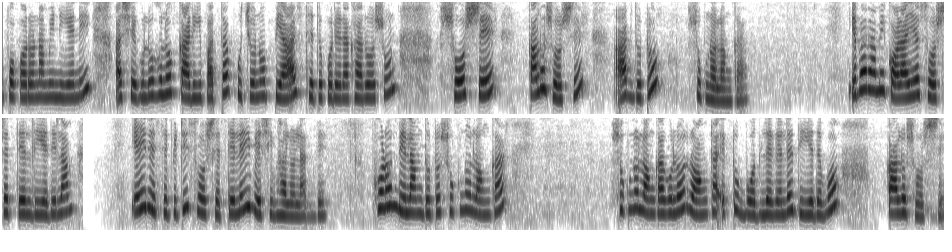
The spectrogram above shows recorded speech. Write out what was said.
উপকরণ আমি নিয়ে নিই, আর সেগুলো হলো কারি পাতা, কুচনো পেঁয়াজ, থেতো করে রাখা রসুন, সর্ষে, কালো সর্ষে, আর দুটো শুকনো লঙ্কা। এবার আমি কড়াইয়ে সর্ষের তেল দিয়ে দিলাম। এই রেসিপিটি সর্ষের তেলেই বেশি ভালো লাগবে। ফোড়ন দিলাম দুটো শুকনো লঙ্কা। শুকনো লঙ্কাগুলোর রঙটা একটু বদলে গেলে দিয়ে দেব কালো সর্ষে।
